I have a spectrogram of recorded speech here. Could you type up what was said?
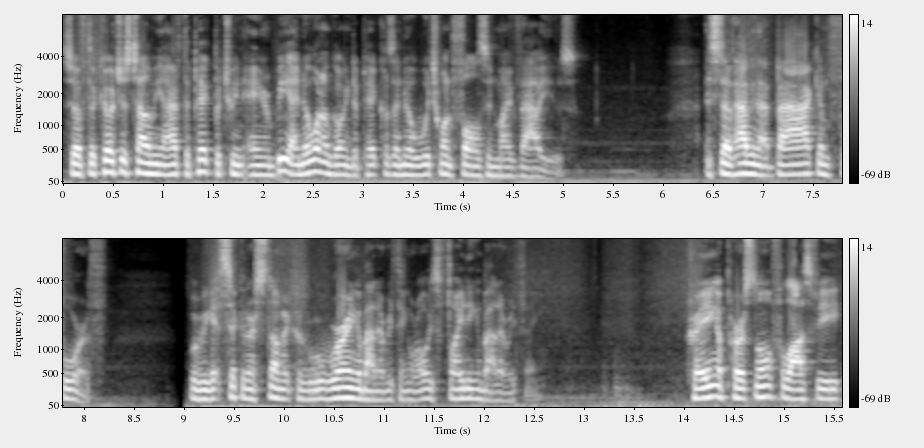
So if the coach is telling me I have to pick between A and B, I know what I'm going to pick because I know which one falls in my values. Instead of having that back and forth where we get sick in our stomach because we're worrying about everything, we're always fighting about everything. Creating a personal philosophy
